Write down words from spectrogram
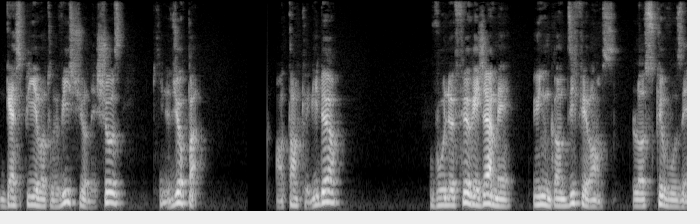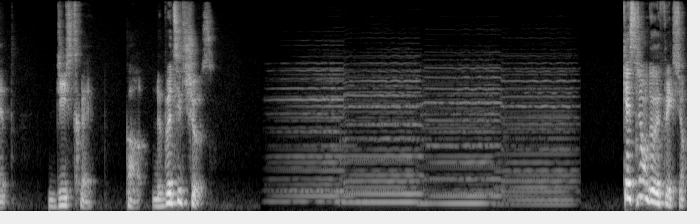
gaspiller votre vie sur des choses qui ne durent pas. En tant que leader, vous ne ferez jamais une grande différence lorsque vous êtes distrait par de petites choses. Question de réflexion.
